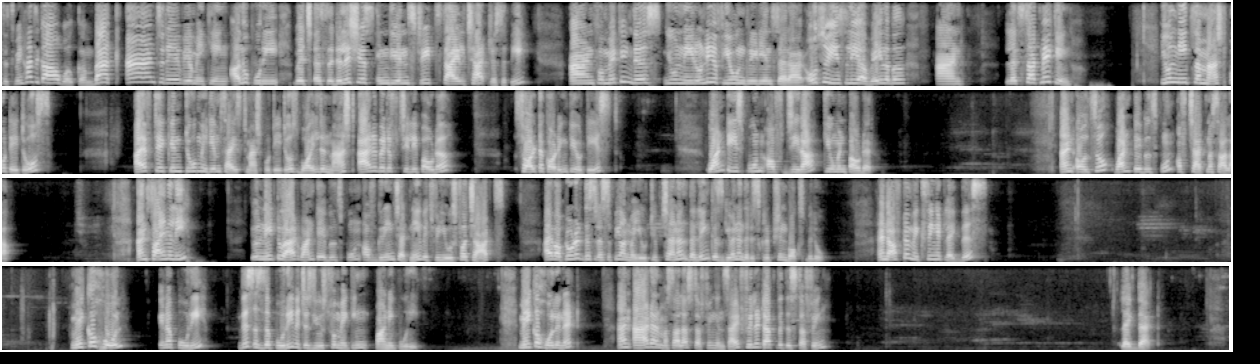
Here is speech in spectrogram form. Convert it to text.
guys, it's me Hansika. Welcome back. And today we are making aloo puri, which is a delicious Indian street style chaat recipe. And for making this, you'll need only a few ingredients that are also easily available. And let's start making. You'll need some mashed potatoes. I have taken two medium sized mashed potatoes, boiled and mashed. Add a bit of chili powder, salt according to your taste 1 teaspoon of jeera cumin powder and also 1 tablespoon of chaat masala. And finally, you'll need to add 1 tablespoon of green chutney which we use for chaats. I have uploaded this recipe on my YouTube channel. The link is given in the description box below. And after mixing it like this, make a hole in a puri this is the puri which is used for making pani puri. Make a hole in it and add our masala stuffing inside. Fill it up with the stuffing like that.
